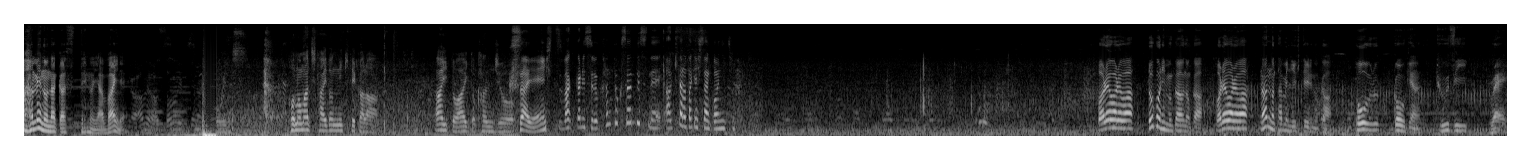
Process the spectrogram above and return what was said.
雨の中吸ってんのやばいね多いです。この町タイドンに来てから、愛と愛と感情。臭い演出ばっかりする監督さんですね。あ北野武さんこんにちは。我々はどこに向かうのか我々は何のために生きているのか。Paul Gauguin to the right.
